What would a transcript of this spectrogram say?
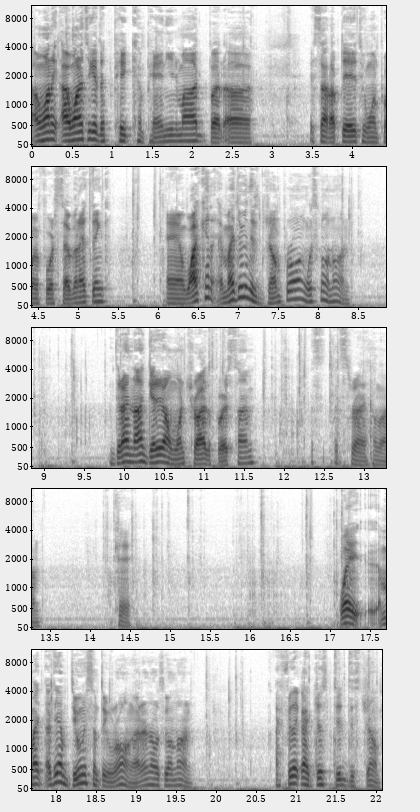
I want I wanted to get the Pig Companion mod, but uh, it's not updated to 1.47, I think. And why can't am I doing this jump wrong? What's going on? Did I not get it on one try the first time? Let's, let's try. Hold on. Okay. Wait, am I, I think I'm doing something wrong. I don't know what's going on. I feel like I just did this jump.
